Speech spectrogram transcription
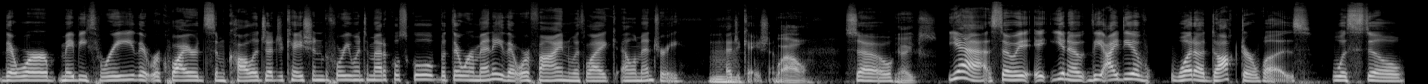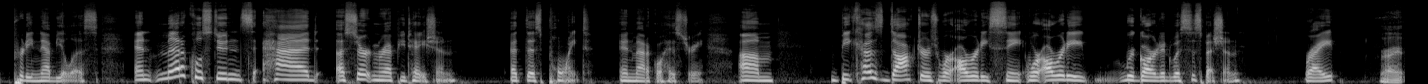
there were maybe three that required some college education before you went to medical school, but there were many that were fine with like elementary education. Wow. So Yikes. yeah, so it, it you know the idea of what a doctor was was still pretty nebulous, and medical students had a certain reputation at this point in medical history. Um, because doctors were already seen were already regarded with suspicion, right? Right.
